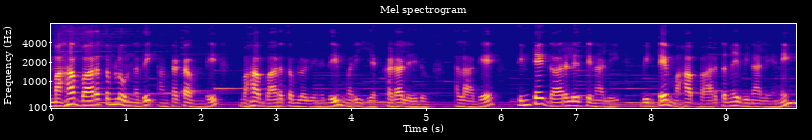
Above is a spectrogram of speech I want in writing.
మహాభారతంలో ఉన్నది అంతటా ఉంది. మహాభారతంలో లేనిది మరి ఎక్కడా లేదు. అలాగే తింటే గారెలు తినాలి వింటే మహాభారతమే వినాలి అని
